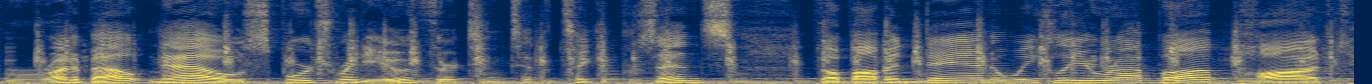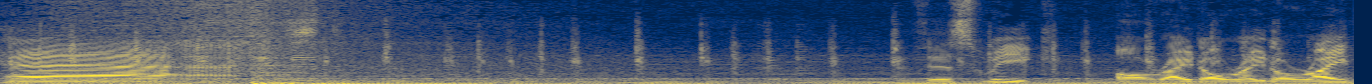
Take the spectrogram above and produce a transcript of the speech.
Right about now, Sports Radio 1310 The Ticket presents the Bob and Dan Weekly Wrap Up Podcast. This week, Alright, Alright, Alright,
